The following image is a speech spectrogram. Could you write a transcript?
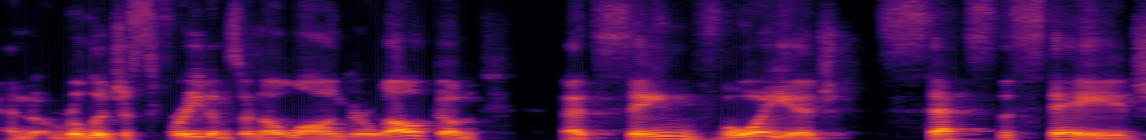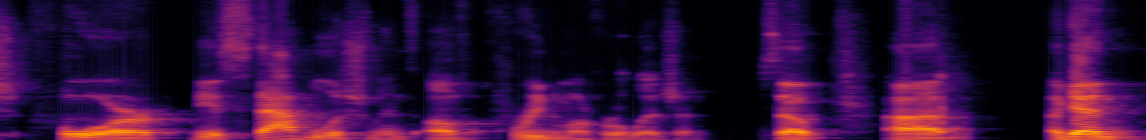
and religious freedoms are no longer welcome, that same voyage sets the stage for the establishment of freedom of religion. So uh, again,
